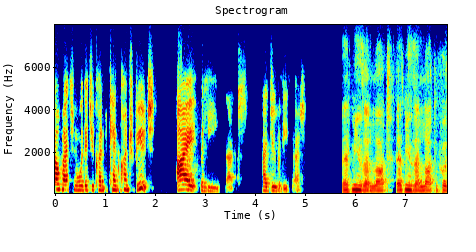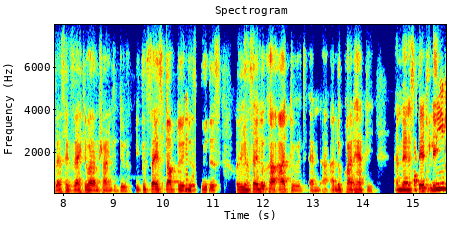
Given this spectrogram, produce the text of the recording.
so much more that you can can contribute. I believe that. I do believe that. That means a lot. That means a lot because that's exactly what I'm trying to do. You could say, stop doing this, mm-hmm. do this, or you can say, look how I do it, and I look quite happy. And then especially,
